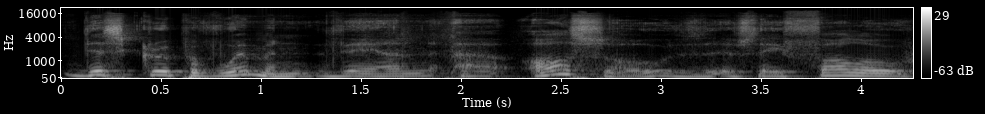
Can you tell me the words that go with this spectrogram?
this group of women then uh, also, as they follow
